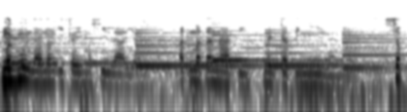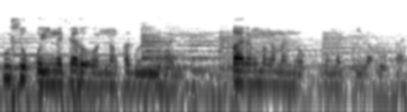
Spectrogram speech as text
Magmula nang ikay masilayan at mata natin nagkatinginan. Sa puso ko'y nagkaroon ng kaguluhan, parang mga manok na nagtilaukan.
